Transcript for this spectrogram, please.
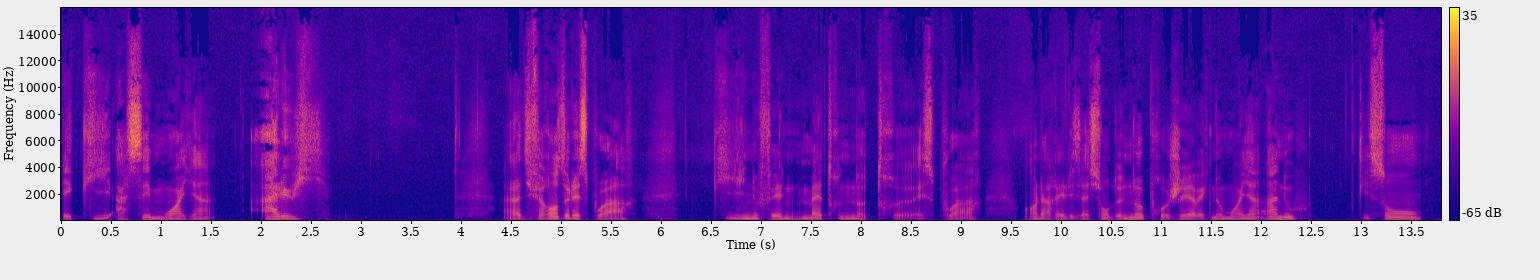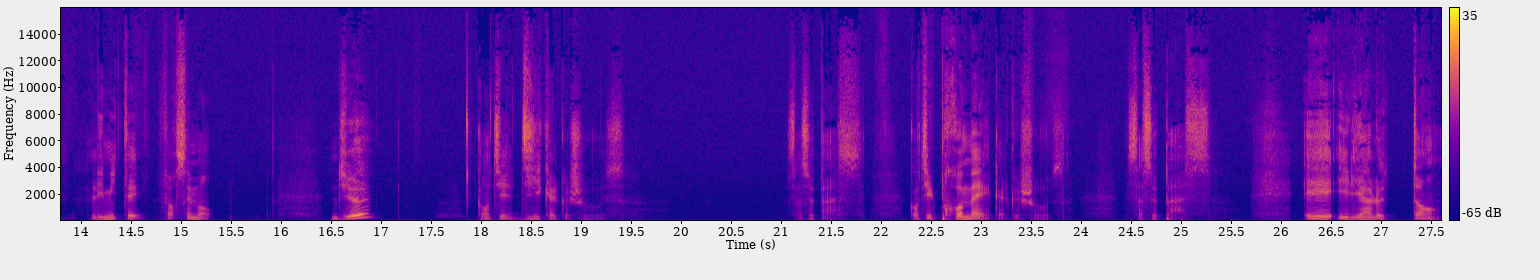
et qui a ses moyens à lui. À la différence de l'espoir, qui nous fait mettre notre espoir en la réalisation de nos projets avec nos moyens à nous, qui sont limités, forcément. Dieu, quand il dit quelque chose, ça se passe. Quand il promet quelque chose, ça se passe. Et il y a le temps,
